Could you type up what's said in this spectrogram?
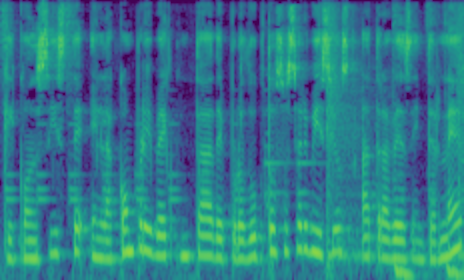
que consiste en la compra y venta de productos o servicios a través de Internet,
